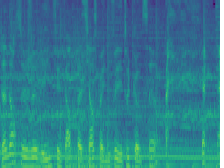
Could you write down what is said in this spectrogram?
J'adore ce jeu, mais il me fait perdre patience quand il nous fait des trucs comme ça.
